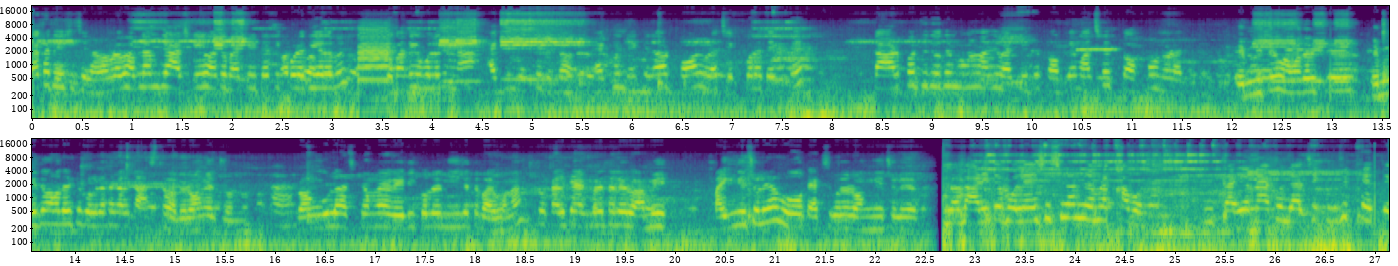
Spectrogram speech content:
দেখাতে এসেছিলাম। আমরা ভাবলাম যে আজকেই হয়তো ব্যাটারিটা ঠিক করে দিয়ে দেবে। দোকান থেকে বলে যে না একদিন দেখতে যেতে হবে। একদিন দেখে যাওয়ার পর ওরা চেক করে দেখবে। তারপর যদি ওদের মনে হয় যে ব্যাটারিতে প্রবলেম আছে তখন ওরা দেবে। এমনিতেও আমাদেরকে এমনিতেও আমাদেরকে কলকাতা কালকে আসতে হবে রঙের জন্য। হ্যাঁ। রংগুলো আজকে আমরা রেডি করে নিয়ে যেতে পারব না। তো কালকে একবারে তাহলে আমি বাইক নিয়ে চলে যাব ও ট্যাক্সি করে রং নিয়ে চলে যাবে। আমরা বাড়িতে বলে এসেছিলাম যে আমরা খাব না। তাই জন্য এখন যাচ্ছি একটু কিছু খেতে।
